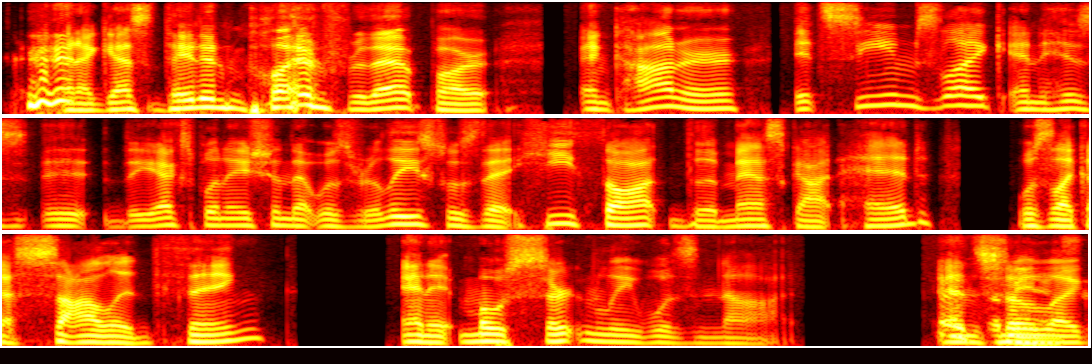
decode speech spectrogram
and I guess they didn't plan for that part. And Conor, it seems like, and his uh, the explanation that was released was that he thought the mascot head was like a solid thing, and it most certainly was not. And It's- I so, mean, it's like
